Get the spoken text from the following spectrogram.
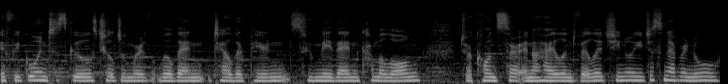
if we go into schools, children will then tell their parents who may then come along to a concert in a Highland village. You know, you just never know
